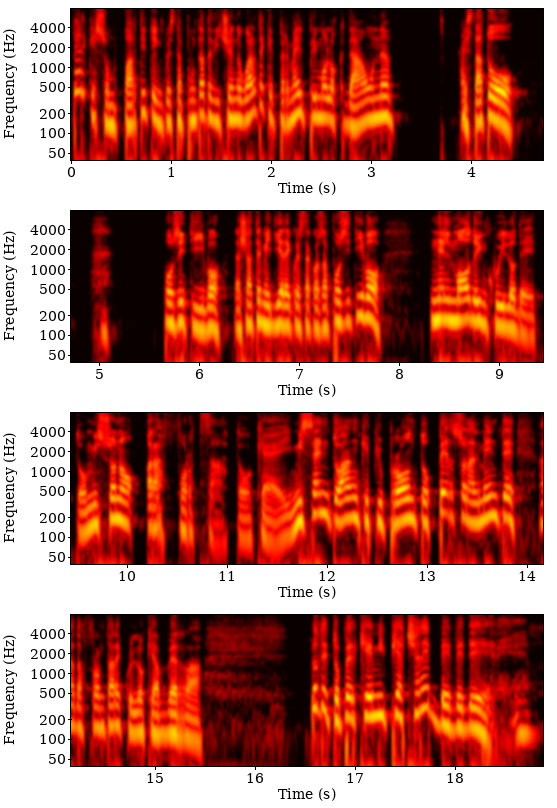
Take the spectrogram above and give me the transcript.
perché sono partito in questa puntata dicendo guardate che per me il primo lockdown è stato positivo, lasciatemi dire questa cosa, positivo nel modo in cui l'ho detto, mi sono rafforzato, ok? Mi sento anche più pronto personalmente ad affrontare quello che avverrà. L'ho detto perché mi piacerebbe vedere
